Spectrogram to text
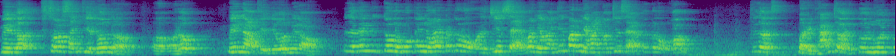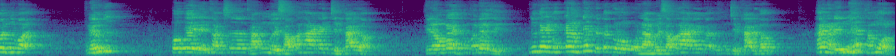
quyền lợi so sánh thiệt hơn ở ở ở đâu? Bên nào thiệt nhiều hơn bên nào. Bây giờ cái câu lạc bộ cái nói, các câu lộ chia sẻ ban điều hành, cái ban điều hành có chia sẻ các câu lộ không? Bây giờ 7 tháng trời chúng tôi nuôi quân như vậy. Nếu như, ok, đến tháng tháng 16 tháng 2 các anh triển khai được. Thì là ok, không vấn đề gì. Nhưng các anh có cam kết với các câu lạc bộ là 16 tháng 2 các anh triển khai được không? Hay là đến hết tháng 1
